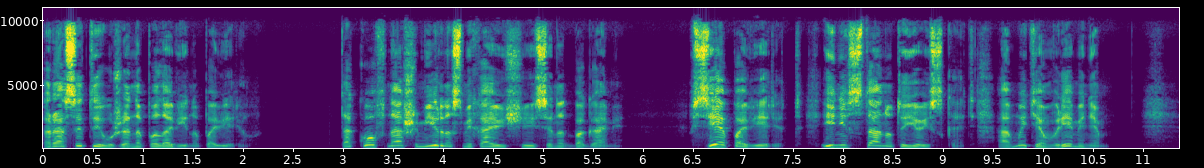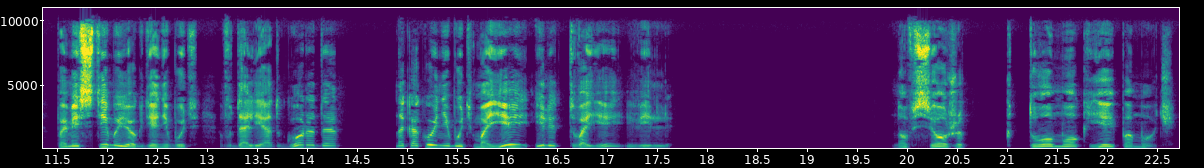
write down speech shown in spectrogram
раз и ты уже наполовину поверил. Таков наш мир, насмехающийся над богами. Все поверят и не станут ее искать, а мы тем временем поместим ее где-нибудь вдали от города, на какой-нибудь моей или твоей вилле. Но все же кто мог ей помочь?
